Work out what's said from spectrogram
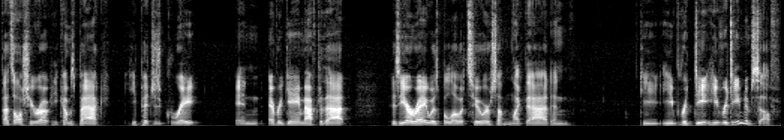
that's all she wrote. He comes back, he pitches great in every game after that. His ERA was below a two or something like that, and he he rede- he redeemed himself.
